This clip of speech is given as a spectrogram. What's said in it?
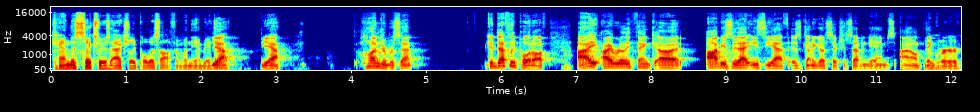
Can the Sixers actually pull this off and win the NBA? Yeah. Title? Yeah. Hundred percent. Could definitely pull it off. I I really think uh obviously that ECF is going to go six or seven games. I don't think mm-hmm. we're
